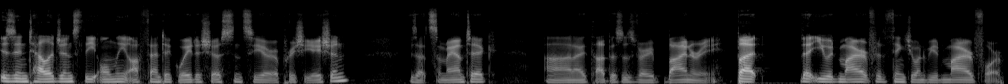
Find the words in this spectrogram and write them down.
Is intelligence the only authentic way to show sincere appreciation? Is that semantic? Uh, and I thought this was very binary, but that you admire it for the things you want to be admired for.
